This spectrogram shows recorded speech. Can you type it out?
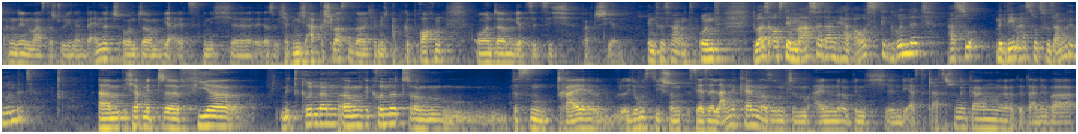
dann den Masterstudiengang beendet und ähm, ja, jetzt bin ich, äh, also ich habe ihn nicht abgeschlossen, sondern ich habe ihn abgebrochen und ähm, jetzt sitze ich praktisch hier. Interessant. Und du hast aus dem Master dann heraus gegründet. Hast du, mit wem hast du zusammen gegründet? Ähm, ich habe mit äh, vier Mitgründern ähm, gegründet ähm, das sind drei Jungs, die ich schon sehr, sehr lange kenne. Also mit dem einen bin ich in die erste Klasse schon gegangen. Der Daniel war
